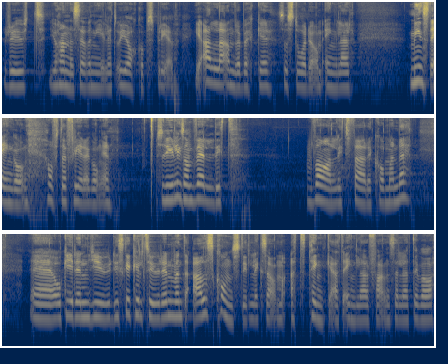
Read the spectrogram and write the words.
Rut, Johannes evangeliet och Jakobs brev. I alla andra böcker så står det om änglar minst en gång, ofta flera gånger. Så det är liksom väldigt vanligt förekommande. Eh, och i den judiska kulturen var det inte alls konstigt liksom, att tänka att änglar fanns eller att det var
